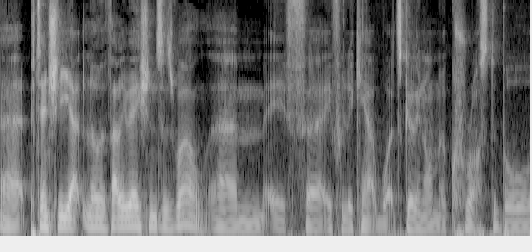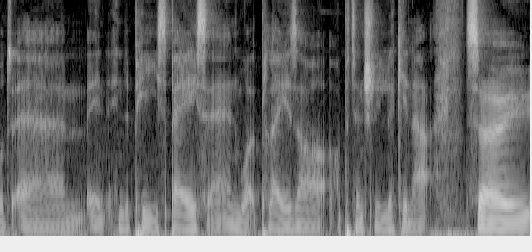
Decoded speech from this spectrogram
uh, potentially at lower valuations as well. Um, if uh, if we're looking at what's going on across the board um, in, in the PE space and what players are, are potentially looking at, so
